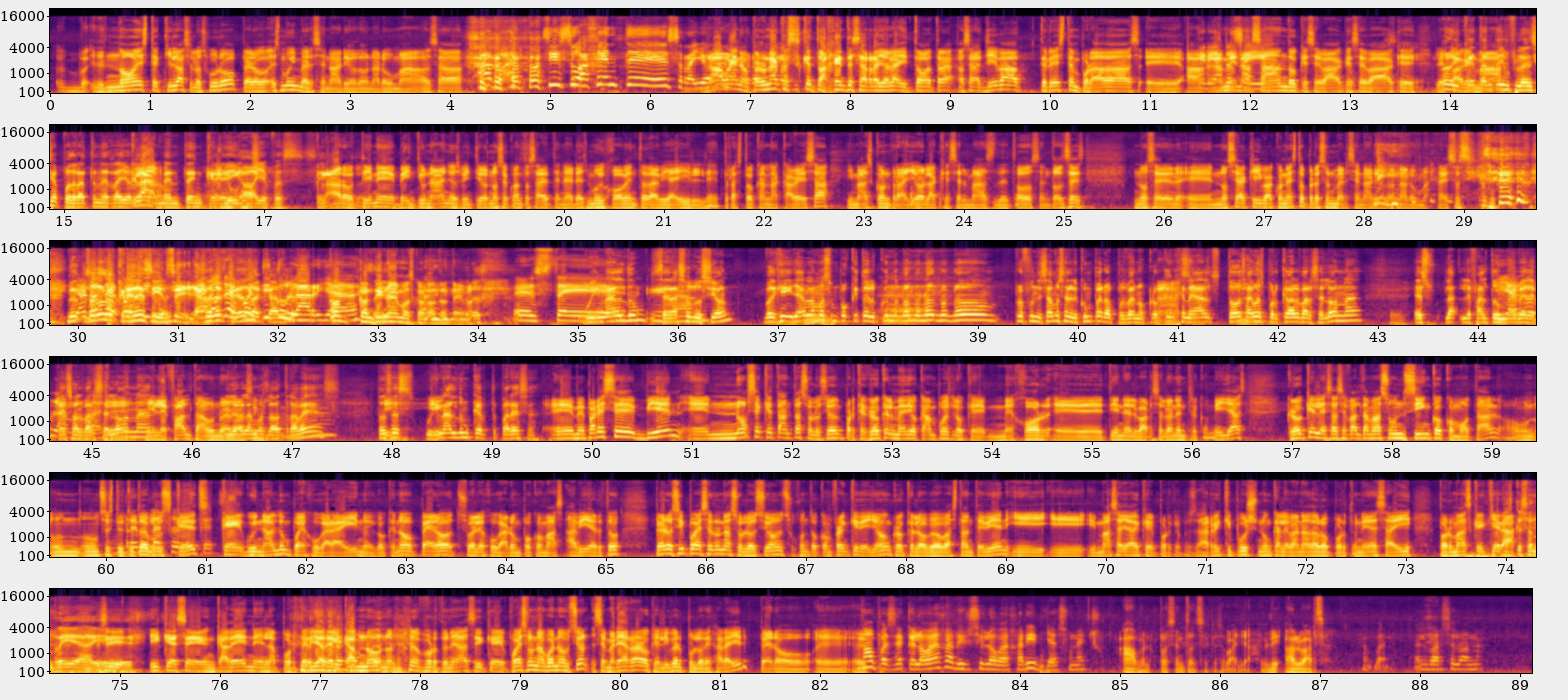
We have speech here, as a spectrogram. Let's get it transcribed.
no es tequila, se los juro, pero es muy mercenario Donnarumma. O sea. Ah, sí, su agente es Rayola. No, bueno, pero una que- cosa es que tu agente sea Rayola y toda otra. O sea, lleva tres temporadas eh, a- amenazando que se va, que se va, que le Bueno, ¿y qué tanta influencia podrá tener Rayola Claro. realmente en que En le diga, un- oye, pues. sí"? Claro, tiene 21 años, 22, no sé cuántos sabe tener, es muy joven todavía y le trastocan la cabeza, y más con Rayola, que es el más de todos. Entonces, no sé, eh, no sé a qué iba con esto, pero es un mercenario, Donnarumma, eso sí. No, Ya solo lo quería decir. sí, ya nos dejó el titular Con- ya. continuemos con otro tema. Este. Wijnaldum será solución. Porque ya Mm. hablamos un poquito del Kun, no, no, no, no, no profundizamos en el Kun, pero pues bueno, creo que Ah, en general sí. todos sabemos por qué va al Barcelona. Es, la- le falta un Y ya 9 lo de peso al. Barcelona. Sí, y le falta un Y 9. lo hablamos así. la otra vez. Entonces, Y- y- Wijnaldum, ¿qué te parece? Eh, me parece bien, eh, no sé qué tanta solución, porque creo que el medio campo es lo que mejor eh, tiene el Barcelona, entre comillas. Creo que les hace falta más un 5 como tal, o un, un- un sustituto de reemplazo de Busquets, Busquets. que Wijnaldum puede jugar ahí, no digo que no, pero suele jugar un poco más abierto. Pero sí puede ser una solución junto con Frankie de Jong, creo que lo veo bastante bien. Y, y- y más allá de que, porque pues, a Ricky Push nunca le van a dar oportunidades ahí, por más que quiera. Es que sonría y... Sí, y que se encadene en la portería del Camp Nou, no le dan oportunidad, así que puede ser una buena opción. Se me haría raro que Liverpool lo dejara ir, pero... eh, eh, No, pues el que lo va a dejar ir, sí lo va a dejar ir, ya es un hecho. Ah, bueno, pues entonces que se vaya li- al Barça. Bueno, el Barcelona.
